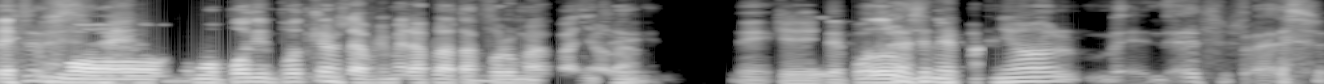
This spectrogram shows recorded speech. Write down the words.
es como, como Podium Podcast, la primera plataforma española. Sí, de, que de todo el podcast en español es, es-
